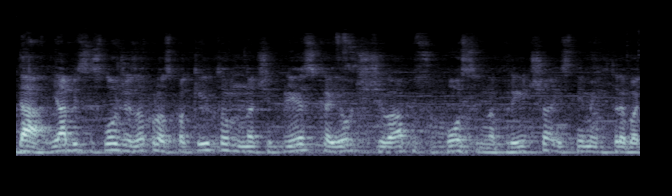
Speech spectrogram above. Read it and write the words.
Da, ja bi se složio zapravo s paketom, znači pljeska i ovči ćevapi su posebna priča i s time ih treba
